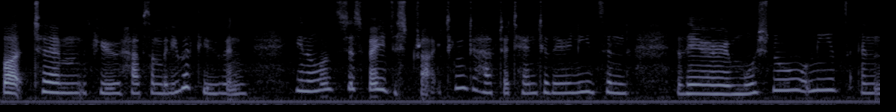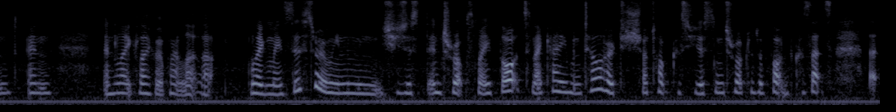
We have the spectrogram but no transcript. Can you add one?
but um, if you have somebody with you and you know it's just very distracting to have to attend to their needs and their emotional needs and and and like like my like my sister I mean I mean she just interrupts my thoughts and I can't even tell her to shut up because she just interrupted a thought because that's that,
